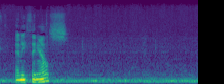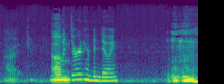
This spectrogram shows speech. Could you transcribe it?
anything else? All right. What Um, would Dern have been doing?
